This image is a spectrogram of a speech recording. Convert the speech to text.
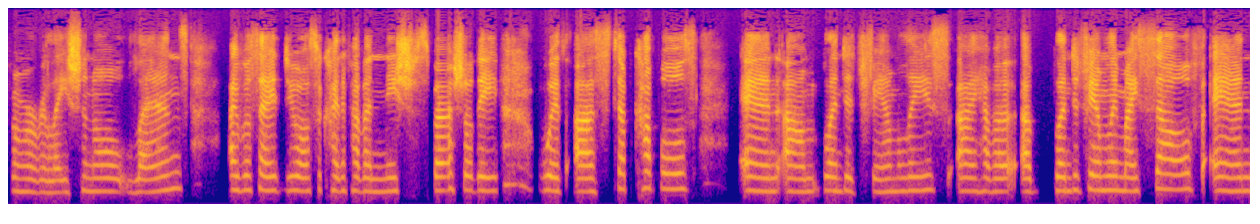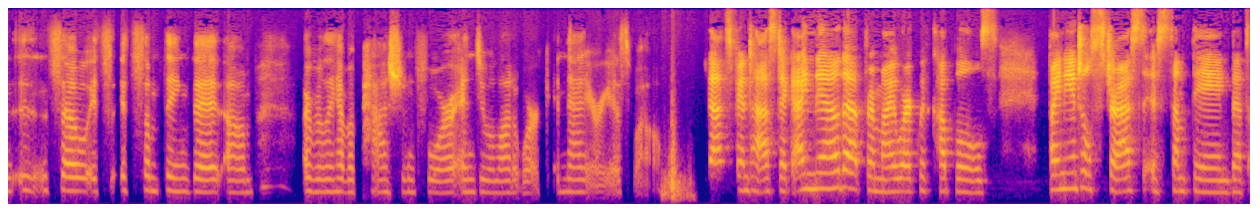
from a relational lens. I will say I do also kind of have a niche specialty with uh, step couples and um, blended families. I have a, a, blended family myself, and uh, so it's it's something that um, I really have a passion for and do a lot of work in that area as well. That's fantastic. I know that from my work with couples, financial stress is something that's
